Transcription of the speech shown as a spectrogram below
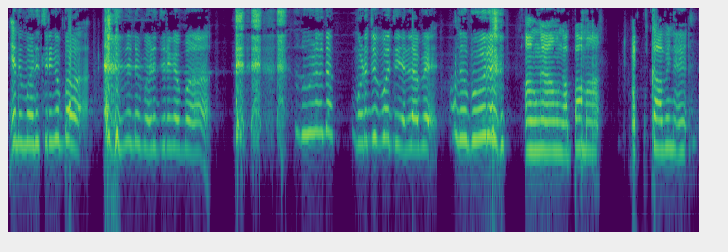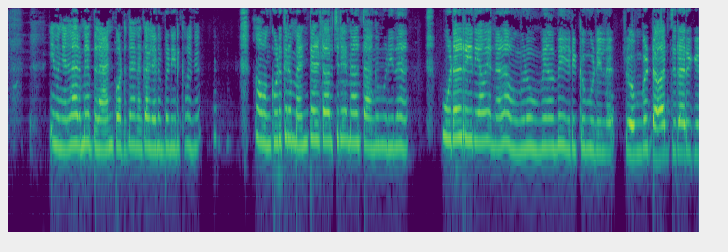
என்ன மன்னிச்சிருங்கப்பா. என்ன மன்னிச்சிருங்கப்பா. அவ்வளவுதான். முடிஞ்சு போச்சு எல்லாமே. நான் போறேன் அவங்க அவங்க அப்பா அம்மா கவினு இவங்க எல்லாருமே பிளான் போட்டு தான் என்ன கல்யாணம் பண்ணியிருக்காங்க. அவங்க கொடுக்குற மென்டல் டார்ச்சர் என்னால் தாங்க முடியல. உடல் ரீதியாகவும் என்னால் அவங்க கூட இருக்க முடியல. ரொம்ப டார்ச்சராக இருக்கு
